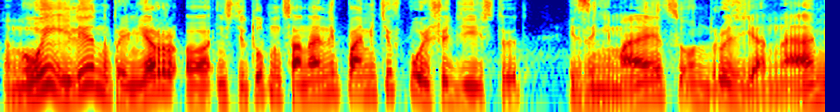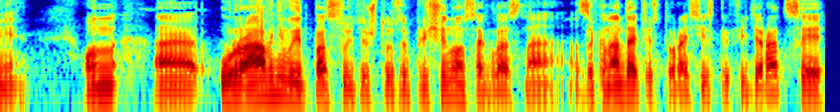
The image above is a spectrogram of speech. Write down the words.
Ну или, например, э, Институт национальной памяти в Польше действует. И занимается он, друзья, нами. Он Э, уравнивает, по сути, что запрещено, согласно законодательству Российской Федерации,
